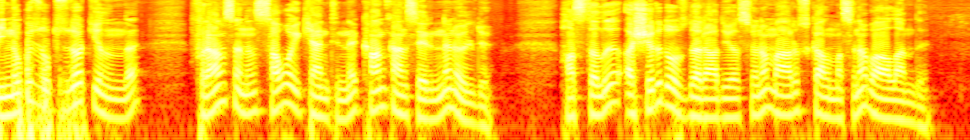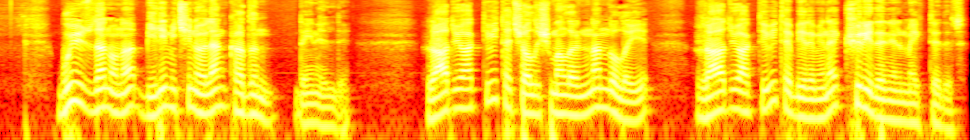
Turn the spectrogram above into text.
1934 yılında Fransa'nın Savoy kentinde kan kanserinden öldü. Hastalığı aşırı dozda radyasyona maruz kalmasına bağlandı. Bu yüzden ona bilim için ölen kadın denildi. Radyoaktivite çalışmalarından dolayı radyoaktivite birimine Curie denilmektedir.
